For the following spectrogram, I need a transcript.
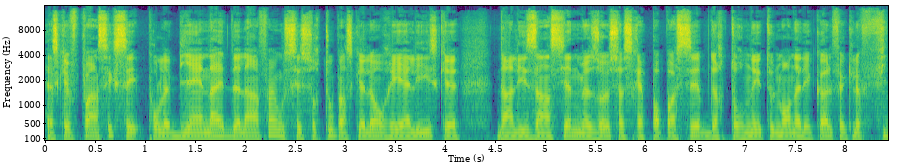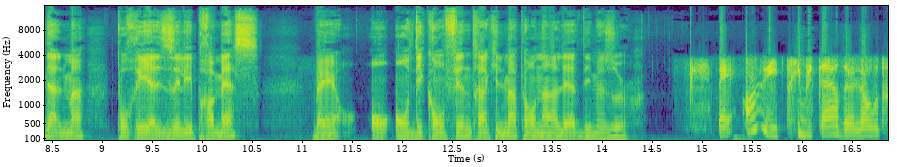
Est-ce que vous pensez que c'est pour le bien-être de l'enfant ou c'est surtout parce que là on réalise que dans les anciennes mesures ce serait pas possible de retourner tout le monde à l'école, fait que là finalement pour réaliser les promesses, ben on, on déconfine tranquillement puis on enlève des mesures. Ben, un est tributaire de l'autre.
